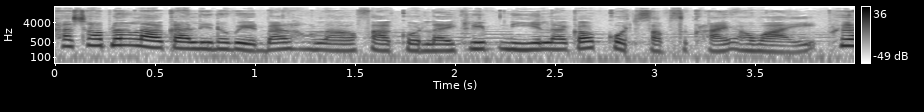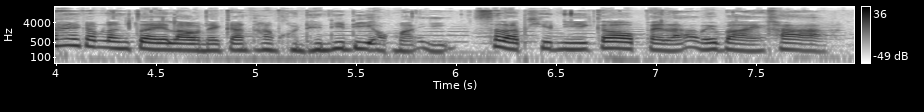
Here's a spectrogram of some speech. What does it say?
ถ้าชอบเรื่องราวการรีโนเวทบ้านของเราฝากกดไลค์คลิปนี้แล้วก็กด subscribe เอาไว้ เพื่อให้กำลังใจเราในการทำคอนเทนต์ที่ดีออกมาอีกสำหรับคลิปนี้ก็ไปละบ๊ายบายค่ะ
